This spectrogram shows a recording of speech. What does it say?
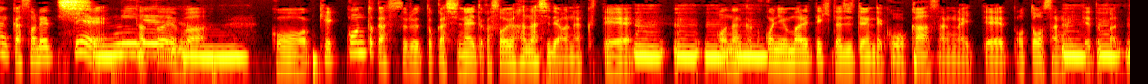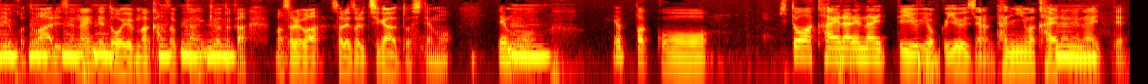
なんかそれって、例えばう、んこう、結婚とかするとかしないとかそういう話ではなくて。もうなんかここに生まれてきた時点でこうお母さんがいて、お父さんがいてとかっていうことはあるじゃない？うんで、どういうまあ家族環境とか、まあそれはそれぞれ違うとしても。でも、やっぱこう、人は変えられないっていうよく言うじゃん。他人は変えられないって。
